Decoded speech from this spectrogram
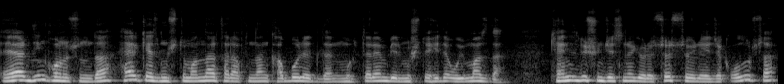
Eğer din konusunda herkes Müslümanlar tarafından kabul edilen muhterem bir müştehide uymaz da kendi düşüncesine göre söz söyleyecek olursa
